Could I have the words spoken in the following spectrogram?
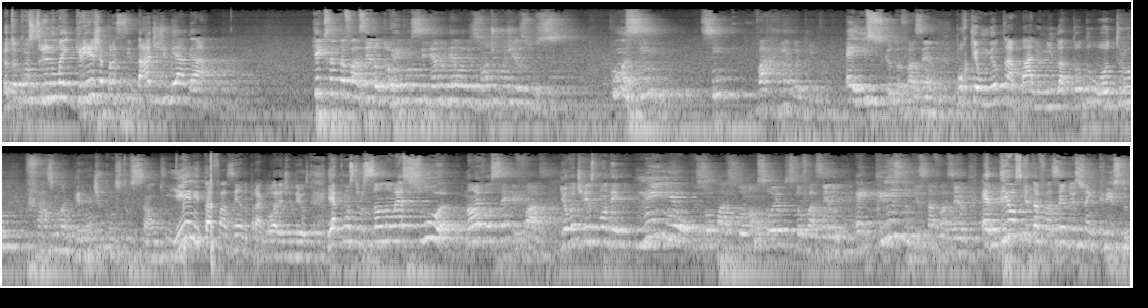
Eu estou construindo uma igreja para a cidade de BH. O que, que você está fazendo? Eu estou reconciliando Belo Horizonte com Jesus. Como assim? Sim, varrendo aqui. É isso que eu estou fazendo, porque o meu trabalho unido a todo o outro faz uma grande construção que Ele está fazendo para a glória de Deus. E a construção não é sua, não é você que faz. E eu vou te responder: nem eu que sou pastor, não sou eu que estou fazendo, é Cristo que está fazendo, é Deus que está fazendo isso em Cristo.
